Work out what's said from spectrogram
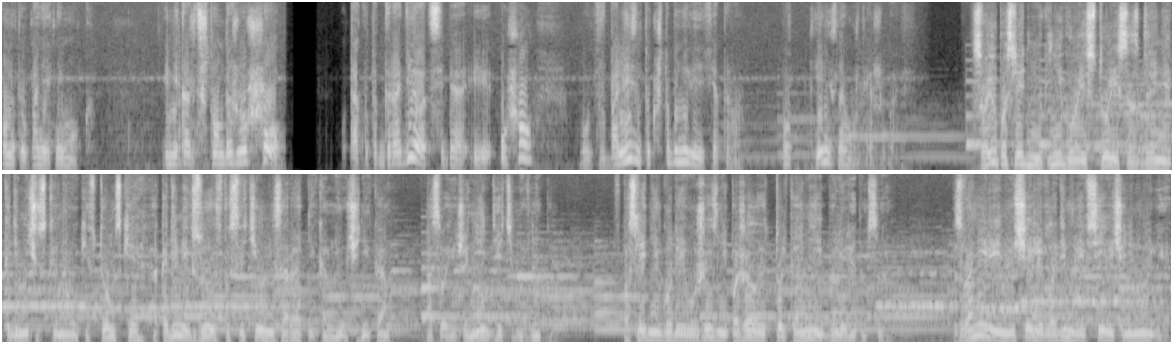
Он этого понять не мог. И мне кажется, что он даже ушел. Вот так вот отгородил от себя и ушел вот, в болезнь, только чтобы не видеть этого. Вот я не знаю, может, я ошибаюсь. Свою последнюю книгу о истории создания академической науки в Томске академик Зуев посвятил не соратникам, не ученикам, а своей жене, детям и внукам. В последние годы его жизни, пожалуй, только они и были рядом с ним. Звонили и навещали Владимира Евсеевича немногие.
